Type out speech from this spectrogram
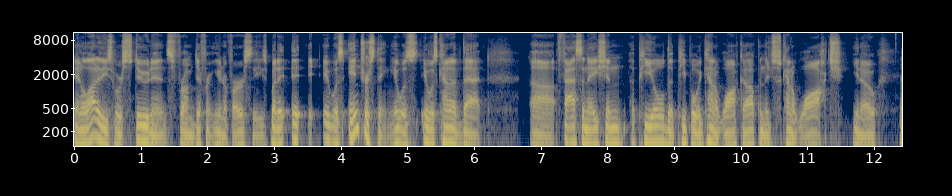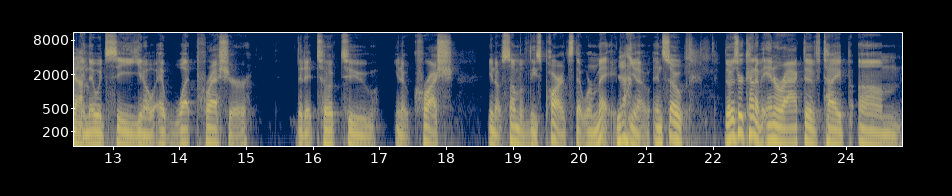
and a lot of these were students from different universities. But it it, it was interesting. It was it was kind of that uh, fascination appeal that people would kind of walk up and they just kind of watch, you know, Yeah. and they would see, you know, at what pressure that it took to, you know, crush, you know, some of these parts that were made, Yeah. you know, and so those are kind of interactive type, um,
